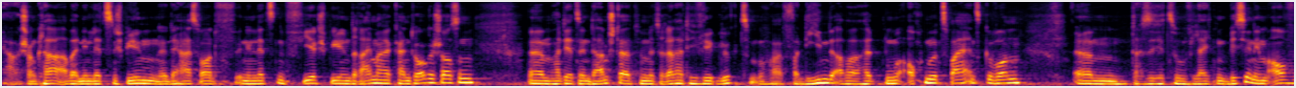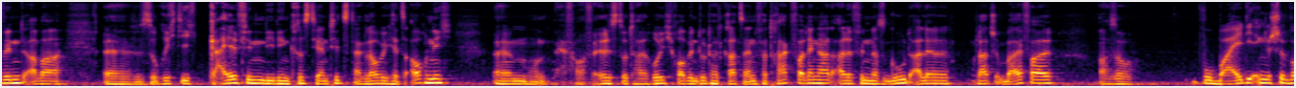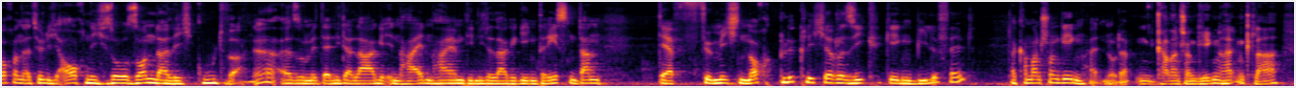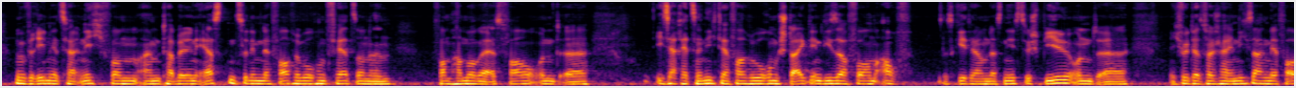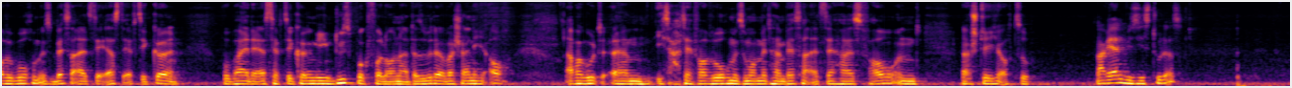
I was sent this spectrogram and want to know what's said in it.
Ja, schon klar, aber in den letzten Spielen, äh, der HSV hat in den letzten vier Spielen dreimal kein Tor geschossen, ähm, hat jetzt in Darmstadt mit relativ viel Glück verdient, aber halt nur auch nur 2-1 gewonnen. Ähm, das ist jetzt so vielleicht ein bisschen im Aufwind, aber äh, so richtig geil finden die den Christian Titz da glaube ich jetzt auch nicht. Ähm, und der VfL ist total ruhig. Robin Dutt hat gerade seinen Vertrag verlängert, alle finden das gut, alle klatschen Beifall. Also Wobei die englische Woche natürlich auch nicht so sonderlich gut war. Ne? Also mit der Niederlage in Heidenheim, die Niederlage gegen Dresden, dann der für mich noch glücklichere Sieg gegen Bielefeld. Da kann man schon gegenhalten, oder? Kann man schon gegenhalten, klar. Nur wir reden jetzt halt nicht von einem Tabellenersten, zu dem der VfL Bochum fährt, sondern vom Hamburger SV. Und äh, ich sage jetzt nicht, der VfL Bochum steigt in dieser Form auf. Es geht ja um das nächste Spiel und äh, ich würde jetzt wahrscheinlich nicht sagen, der VfB Bochum ist besser als der erste FC Köln. Wobei der erste FC Köln gegen Duisburg verloren hat. Das wird er wahrscheinlich auch. Aber gut, ähm, ich sage, der VfB Bochum ist momentan besser als der HSV und da stehe ich auch zu. Marian, wie siehst du das?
